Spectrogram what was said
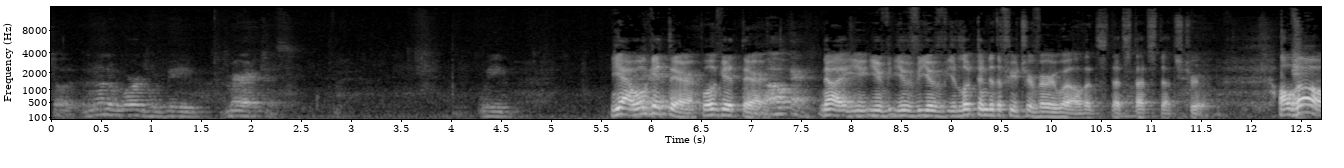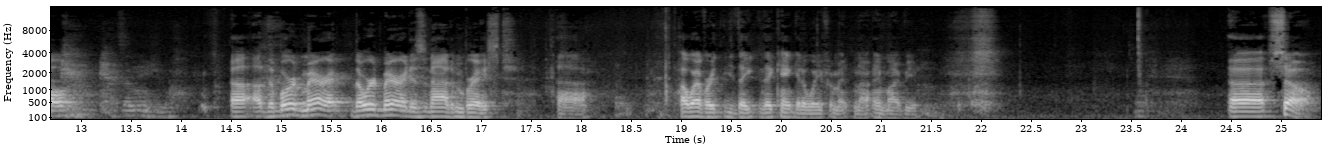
So, another word would be meritus. We. Yeah, we'll get there. We'll get there. Okay. No, you, you've, you've, you've, you looked into the future very well. That's, that's, that's, that's true. Although, uh, uh, the word merit, the word merit is not embraced. Uh, however, they, they can't get away from it, in, my view. Uh, so,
